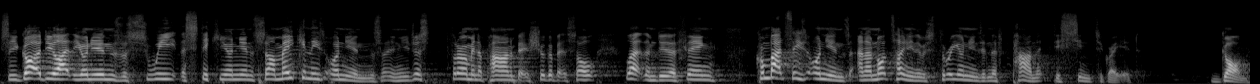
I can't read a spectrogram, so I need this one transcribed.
So you've got to do like the onions, the sweet, the sticky onions. So I'm making these onions, and you just throw them in a pan, a bit of sugar, a bit of salt, let them do their thing. Come back to these onions, and I'm not telling you, there was three onions in the pan that disintegrated. Gone.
